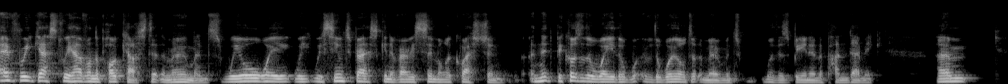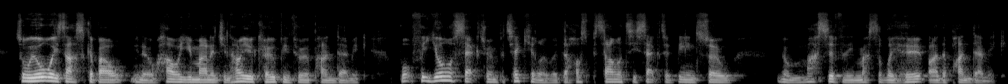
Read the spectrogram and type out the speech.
every guest we have on the podcast at the moment, we always we, we seem to be asking a very similar question, and it's because of the way the, the world at the moment, with us being in a pandemic, um, so we always ask about you know how are you managing, how are you coping through a pandemic, but for your sector in particular, with the hospitality sector being so you know massively massively hurt by the pandemic,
